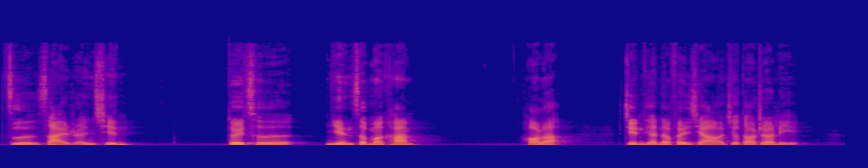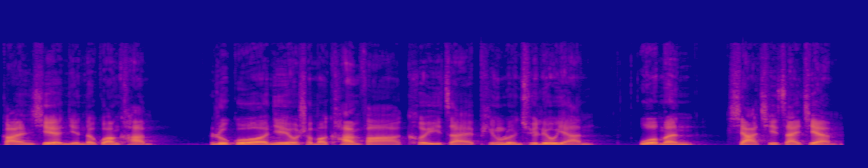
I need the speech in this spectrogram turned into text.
自在人心。对此您怎么看？好了，今天的分享就到这里，感谢您的观看。如果您有什么看法，可以在评论区留言。我们下期再见。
